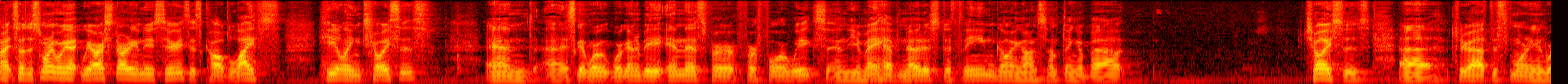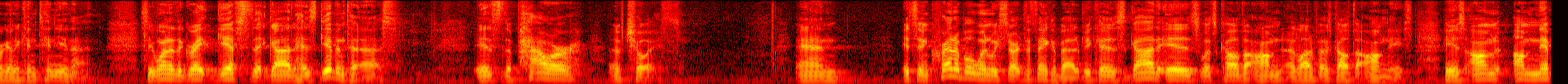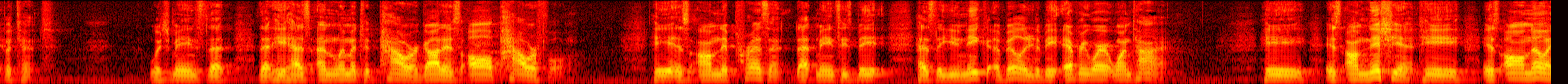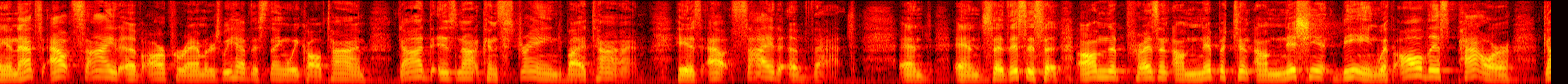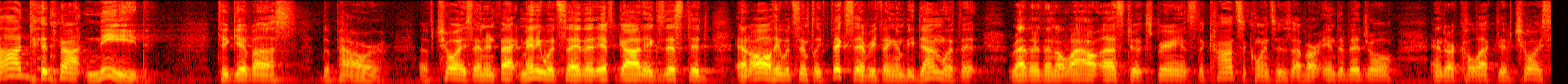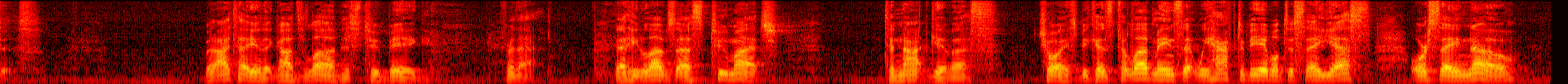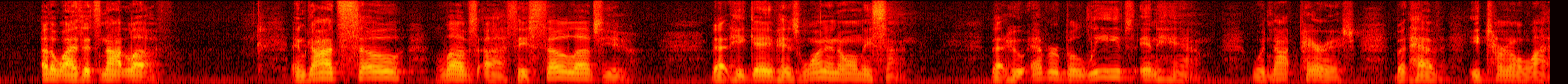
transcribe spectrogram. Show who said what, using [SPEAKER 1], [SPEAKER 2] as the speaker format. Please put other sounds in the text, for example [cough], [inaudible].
[SPEAKER 1] All right, so this morning we're, we are starting a new series. It's called Life's Healing Choices. And uh, it's good. We're, we're going to be in this for, for four weeks. And you may have noticed a theme going on, something about choices uh, throughout this morning. And we're going to continue that. See, one of the great gifts that God has given to us is the power of choice. And it's incredible when we start to think about it because God is what's called the, om- a lot of folks call it the omnis. He is om- omnipotent, which means that, that he has unlimited power. God is all powerful. He is omnipresent. That means he be, has the unique ability to be everywhere at one time. He is omniscient. He is all knowing. And that's outside of our parameters. We have this thing we call time. God is not constrained by time, He is outside of that. And, and so this is an omnipresent, omnipotent, omniscient being with all this power. God [laughs] did not need to give us the power of choice. And in fact, many would say that if God existed at all, he would simply fix everything and be done with it rather than allow us to experience the consequences of our individual and our collective choices. But I tell you that God's love is too big for that, that he loves us too much to not give us choice, because to love means that we have to be able to say yes or say no, otherwise, it's not love. And God so loves us, He so loves you, that He gave His one and only Son, that whoever believes in Him would not perish, but have eternal life.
